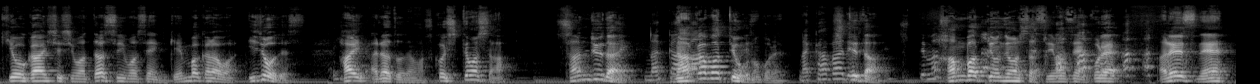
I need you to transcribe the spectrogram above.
気を害してしまったらすいません。現場からは以上です。はい、ありがとうございます。これ知ってました ?30 代、半ばって読むの？これ。半ばです、ね。知ってた？知ってます。半ばって呼んでました。すいません。これ、あれですね。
